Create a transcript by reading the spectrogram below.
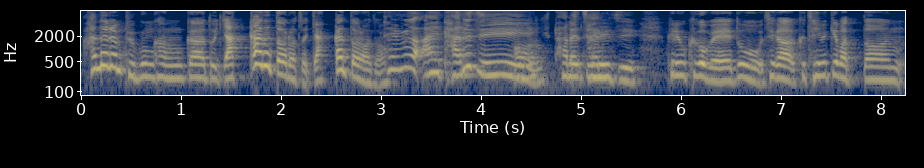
하늘은 붉은 강가도 약간이 떨어져, 약간 떨어져. 재미가 아예 다르지 어, 다르지 다르지. 그리고 그거 외에도 제가 그 재밌게 봤던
